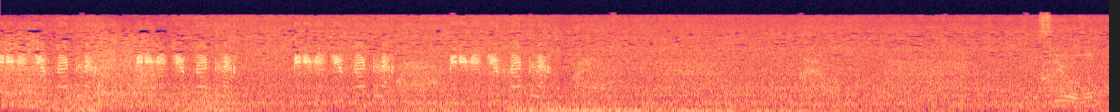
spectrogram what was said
Переведи в Хаплер. Переведи в Хаплер. Переведи в Хаплер. Переведи в Хаплер. a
